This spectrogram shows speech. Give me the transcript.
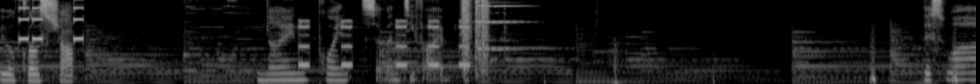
we will close shop. 9.75. This one,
